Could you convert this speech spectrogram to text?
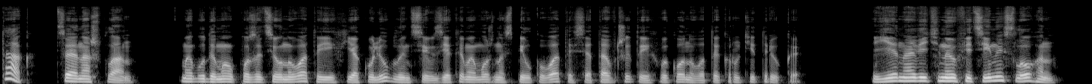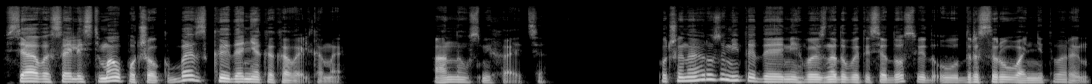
Так, це наш план. Ми будемо позиціонувати їх як улюбленців, з якими можна спілкуватися та вчити їх виконувати круті трюки. Є навіть неофіційний слоган Вся веселість мавпочок без кидання какавельками. Анна усміхається. Починаю розуміти, де міг би знадобитися досвід у дресируванні тварин.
